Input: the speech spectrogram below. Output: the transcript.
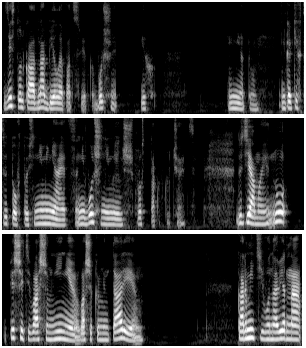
Здесь только одна белая подсветка, больше их нету никаких цветов, то есть не меняется, ни больше, ни меньше, просто так вот включается. Друзья мои, ну, пишите ваше мнение, ваши комментарии. Кормить его, наверное,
